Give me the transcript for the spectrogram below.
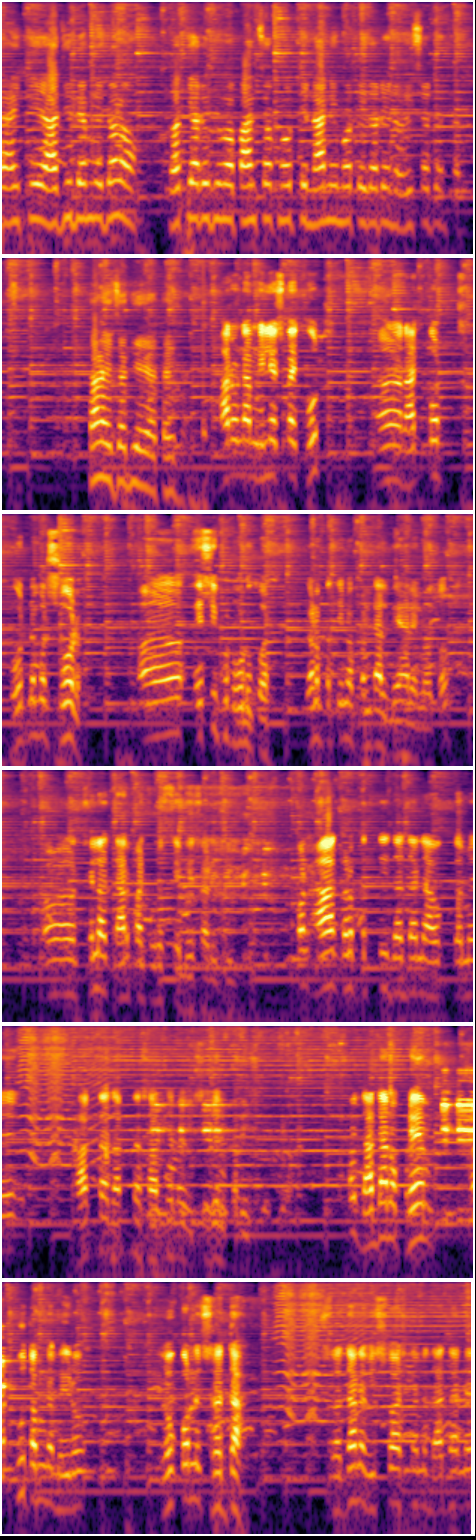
અહીંથી હાજી ડેમને જણો તો અત્યાર સુધીમાં પાંચસો મૂર્તિ નાની મોટી કરીને વિસર્જન. ત્રણેય જગ્યાએ થઈને મારું નામ નિલેશભાઈ ફૂટ રાજકોટ વોર્ડ નંબર સોળ એસી ફૂટ રોડ ઉપર ગણપતિનો પંડાલ બિહારેલો હતો. છેલ્લા ચાર પાંચ વર્ષથી બેસાડી છે. પણ આ ગણપતિ દાદાને આ વખતે અમે ભાગતા દાખતા સાથે વિસર્જન કરીશું પણ દાદાનો પ્રેમ અદ્ભુત અમને મળ્યો. લોકોની શ્રદ્ધા શ્રદ્ધાને વિશ્વાસને અમે દાદાને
